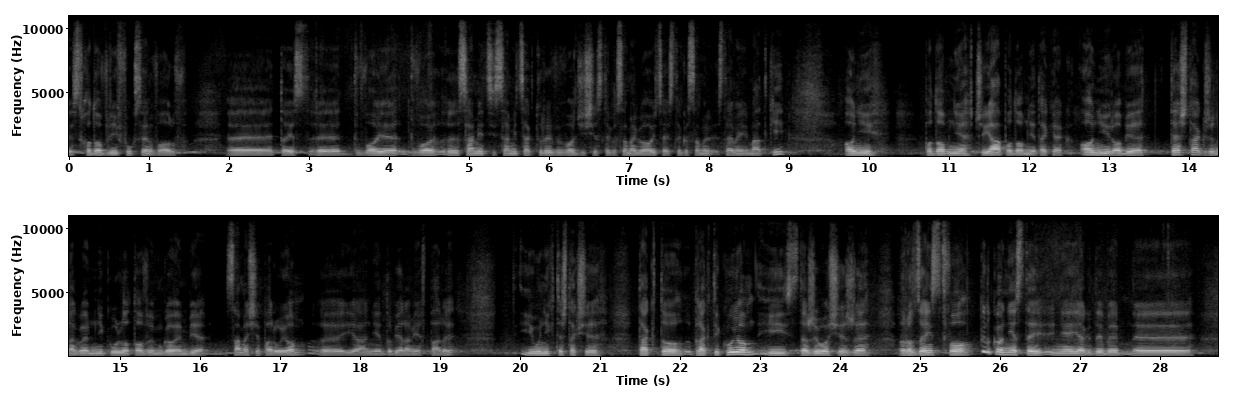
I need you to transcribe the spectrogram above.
e, z hodowli Fuchsenwolf. E, To jest e, dwoje, dwo, e, samiec i samica, który wywodzi się z tego samego ojca i z tego samej, z samej matki. Oni podobnie, czy ja podobnie tak jak oni robię też tak, że na gołębniku lotowym gołębie same się parują, ja nie dobieram je w pary i u nich też tak się, tak to praktykują i zdarzyło się, że rodzeństwo, tylko nie z tej, nie jak gdyby e,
